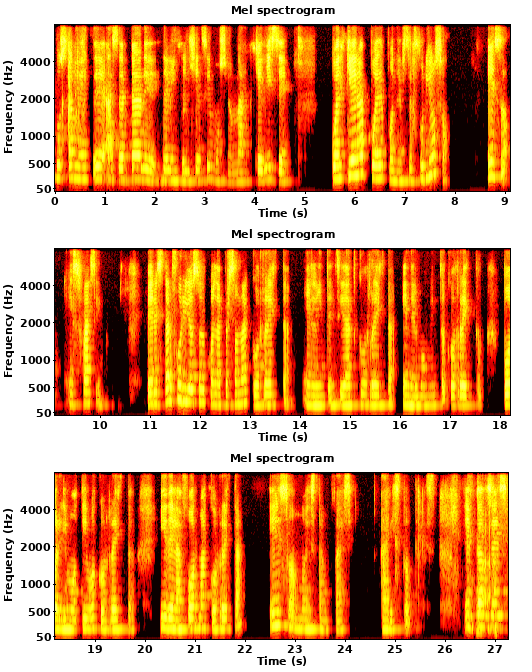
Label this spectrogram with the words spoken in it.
justamente acerca de, de la inteligencia emocional, que dice, cualquiera puede ponerse furioso. Eso es fácil, pero estar furioso con la persona correcta, en la intensidad correcta, en el momento correcto, por el motivo correcto y de la forma correcta, eso no es tan fácil, Aristóteles. Entonces,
